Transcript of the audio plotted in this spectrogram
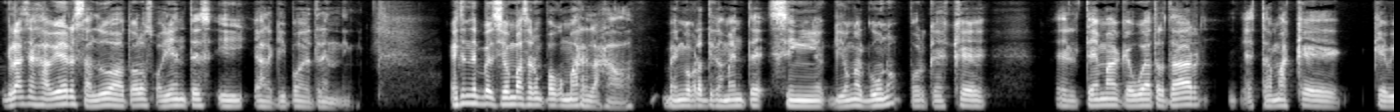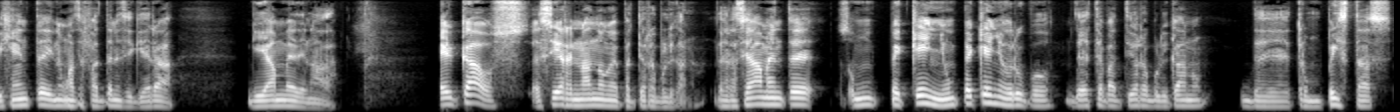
Gracias Javier, saludos a todos los oyentes y al equipo de Trending. Esta intervención va a ser un poco más relajada. Vengo prácticamente sin guion alguno porque es que el tema que voy a tratar está más que, vigente y no me hace falta ni siquiera guiarme de nada. El caos sigue reinando en el Partido Republicano. Desgraciadamente, un pequeño, un pequeño grupo de este Partido Republicano, de trumpistas,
